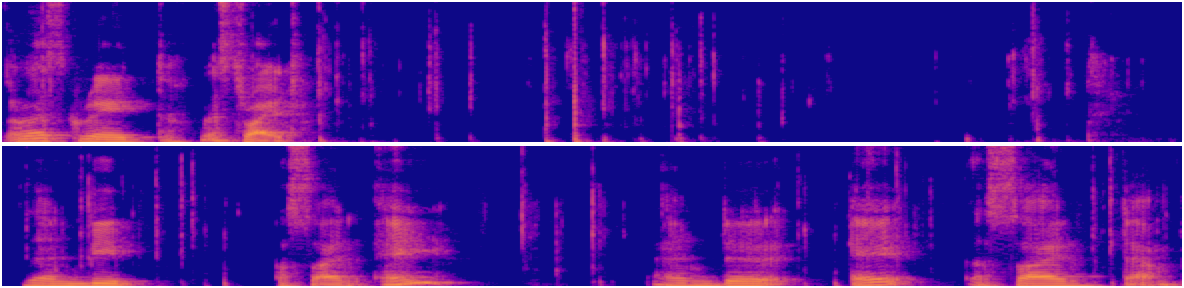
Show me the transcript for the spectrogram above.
let's create, let's try it. Then B assign A and uh, A assign temp.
